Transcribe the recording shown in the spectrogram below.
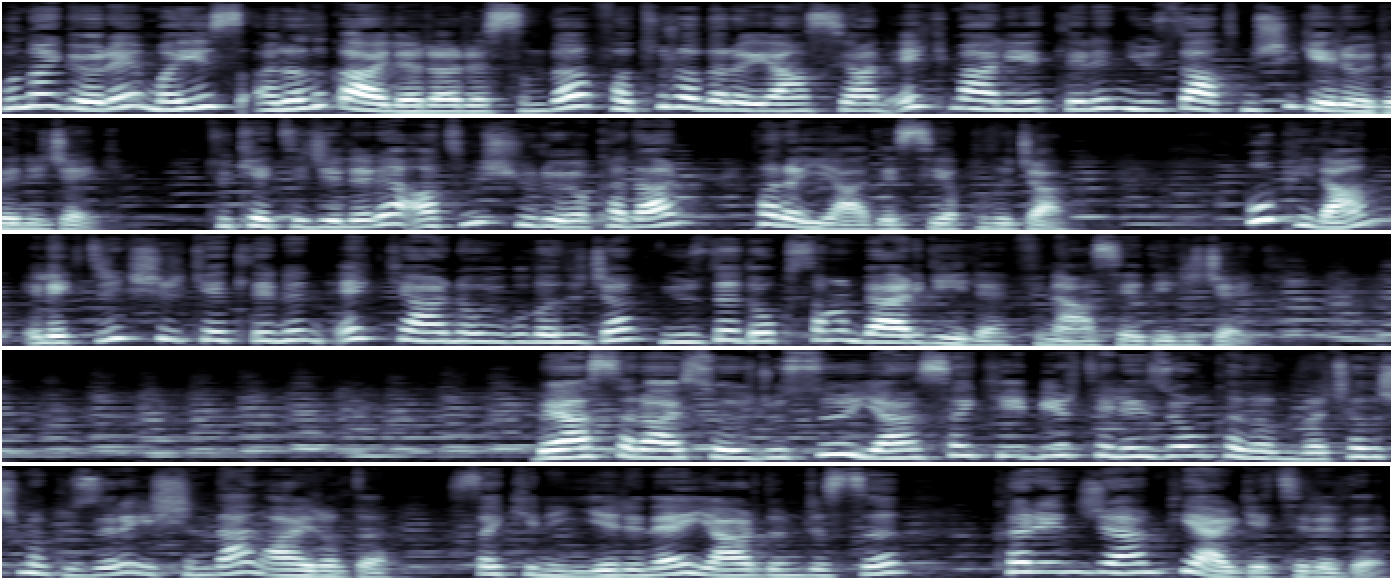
Buna göre Mayıs-Aralık ayları arasında faturalara yansıyan ek maliyetlerin %60'ı geri ödenecek. Tüketicilere 60 euroya kadar para iadesi yapılacak. Bu plan elektrik şirketlerinin ek karına uygulanacak %90 vergiyle finanse edilecek. Beyaz Saray sözcüsü Yen Saki bir televizyon kanalında çalışmak üzere işinden ayrıldı. Saki'nin yerine yardımcısı Karine Jean-Pierre getirildi.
